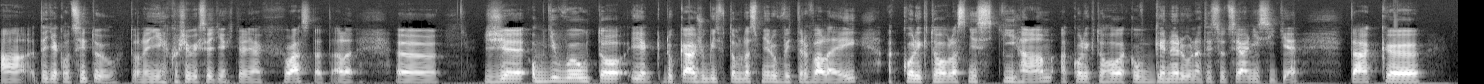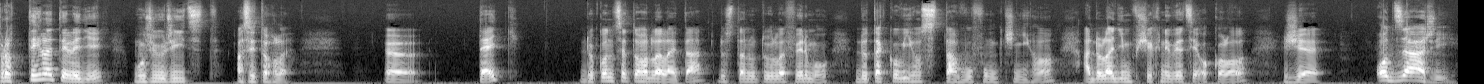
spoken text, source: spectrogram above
a teď jako cituju, to není jako, že bych se tím chtěl nějak chvástat, ale uh, že obdivují to, jak dokážu být v tomhle směru vytrvalej a kolik toho vlastně stíhám a kolik toho jako generu na ty sociální sítě, tak uh, pro tyhle ty lidi můžu říct asi tohle. Uh, teď do konce tohohle léta dostanu tuhle firmu do takového stavu funkčního a doladím všechny věci okolo, že od září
